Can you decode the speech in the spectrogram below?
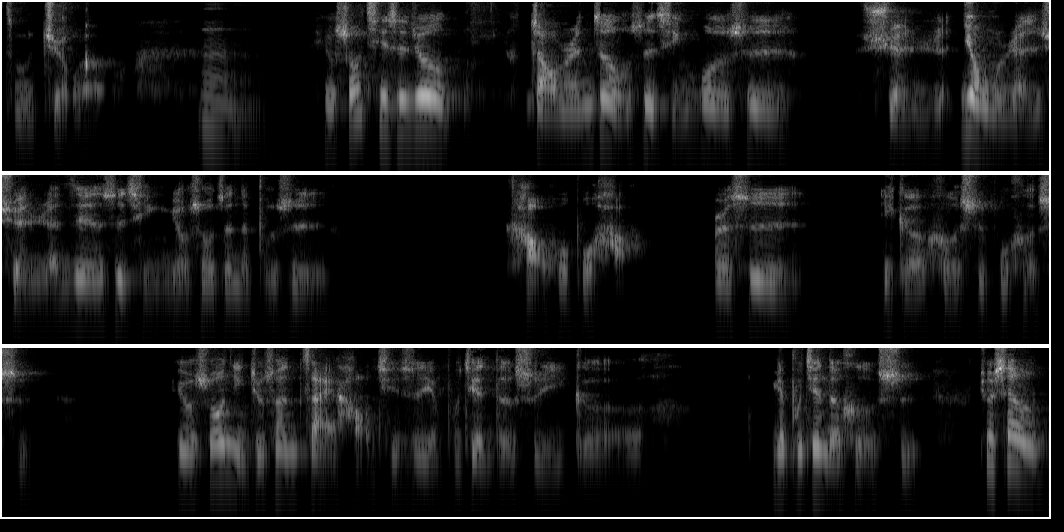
这么久了，嗯，有时候其实就找人这种事情，或者是选人、用人、选人这件事情，有时候真的不是好或不好，而是一个合适不合适。有时候你就算再好，其实也不见得是一个，也不见得合适。就像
